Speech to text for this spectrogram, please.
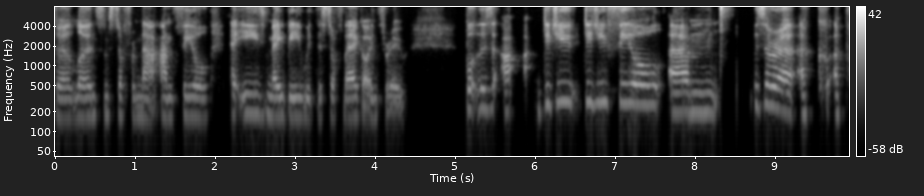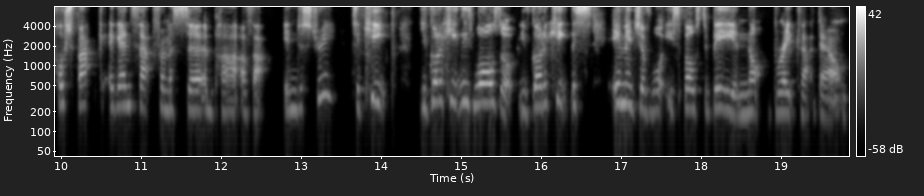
to learn some stuff from that and feel at ease maybe with the stuff they're going through. But there's uh, did you did you feel um was there a, a, a pushback against that from a certain part of that industry to keep you've got to keep these walls up. You've got to keep this image of what you're supposed to be and not break that down.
